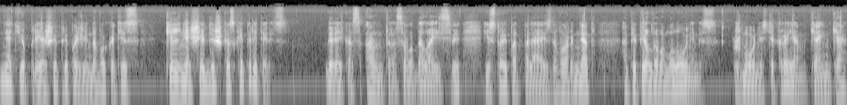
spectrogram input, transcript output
net jo priešai pripažindavo, kad jis kilneširdiškas kaip riteris. Beveik kas antrą savo belaisvį jis toj pat paleisdavo ar net apipildavo malonėmis. Žmonės tikrai jam kenkia,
